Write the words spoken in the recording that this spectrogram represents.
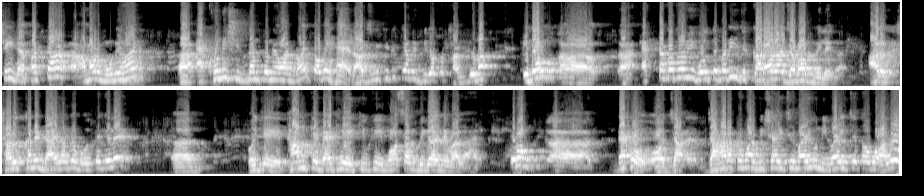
সেই ব্যাপারটা আমার মনে হয় এখনই সিদ্ধান্ত নেওয়ার নয়। তবে হ্যাঁ রাজনীতি থেকে আমি বিরত থাকব না? এবং একটা কথা আমি বলতে পারি যে কারারা জবাব মিলেগা। আর শাহরুখ খানের ডায়লগে বলতে গেলে ওই যে থামকে ব্যাঠিয়ে কিউকি মৌসম বিগাড়নে বালা হয় এবং দেখো যাহারা তোমার বিষাইছে বায়ু নিবাইছে তব আলো,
